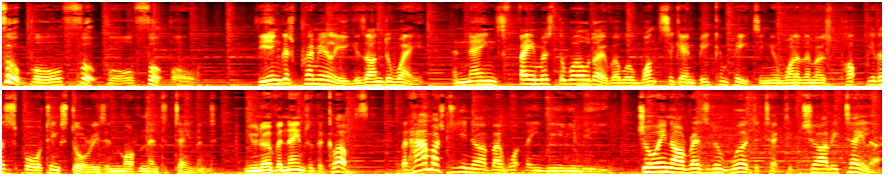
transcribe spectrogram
Football, football, football. The English Premier League is underway, and names famous the world over will once again be competing in one of the most popular sporting stories in modern entertainment. You know the names of the clubs, but how much do you know about what they really mean? Join our resident word detective, Charlie Taylor,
